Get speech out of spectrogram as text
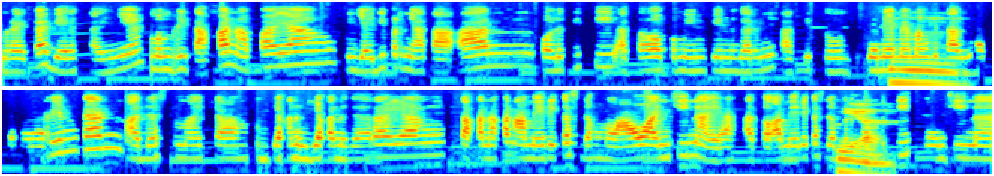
mereka biasanya memberitakan apa yang menjadi pernyataan politisi atau pemimpin negaranya saat itu. Dan yang memang kita hmm. lihat kemarin kan ada semacam kebijakan-kebijakan negara yang seakan-akan Amerika sedang melawan Cina ya atau Amerika sedang Iya. berkompetisi dengan Cina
